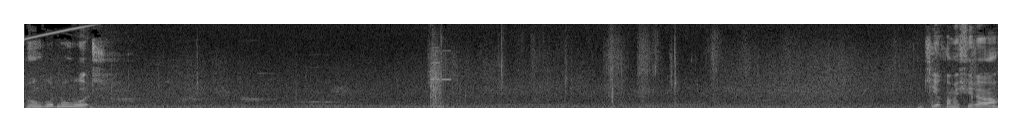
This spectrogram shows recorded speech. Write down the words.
Nun gut, nun gut. Und hier komme ich wieder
